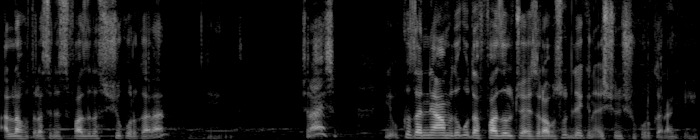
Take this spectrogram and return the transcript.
اللہ تعالیٰ سٕنٛدِس فضلس شُکُر کران کِہینۍ تہِ چھُنہ اَسہِ کۭژاہ نعمت کوٗتاہ فضل چھُ اَسہِ رۄبہٕ سُنٛد لیکِن أسۍ چھِنہٕ شُکُر کران کِہینۍ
